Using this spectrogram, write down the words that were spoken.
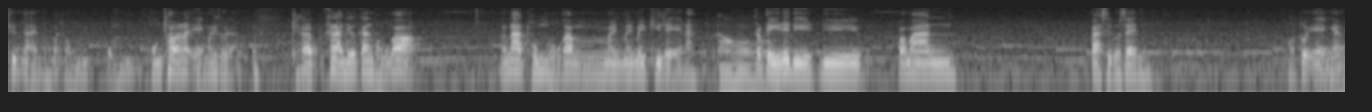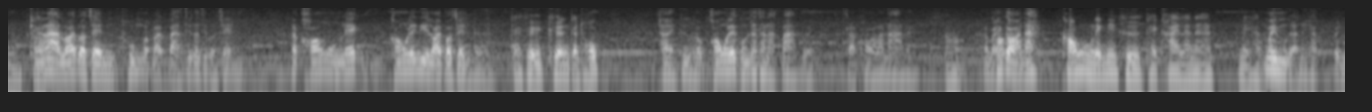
ชุดไหนผมก็ผมผมคงชอบนาดเอกมากที่สุดอะคแต่รับขณะเดียวกันผมก็แล้วนาดทุ้มผมก็ไม่ไม่ไม่ขี้เหร่นะอ๋อก็ตีได้ดีดีประมาณแปดสิบเปอร์เซ็นของตัวเองอะขนาดร้อยเปอร์เซ็นทุ้มมาแปดสิบก็สิบเปอร์เซ็น แล้วคล้องวงเล็กคล้องวงเล็กดีร้อยเปอร์เซ็นเลยก็คือเครื่องกระทบใช่คือคล้องวงเล็กผมจะถนัดมากด้วยกับคอละนาดเลยอ๋อสมัยก่อนนะคล้องวงเล็กนี่คือคล้ายๆระนาดไหมครับ ไม่เหมือนนะครับเป็น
